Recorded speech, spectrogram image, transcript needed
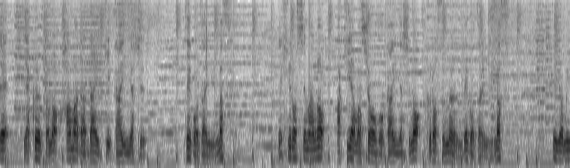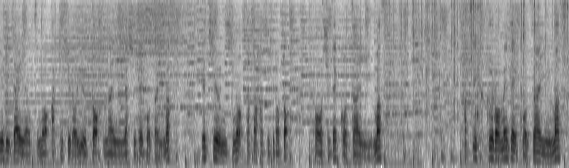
で、ヤクルトの浜田大輝外野手でございます。で、広島の秋山翔吾外野手のクロスムーンでございます。で、読売ジャイアンツの秋広優斗内野手でございます。で、中日の高橋宏斗投手でございます。8袋目でございます。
